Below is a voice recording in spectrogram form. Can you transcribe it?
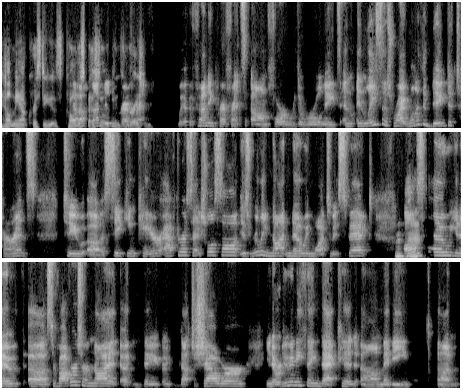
help me out, Christy. It's called a special consideration. Preference. Funding preference um, for the rural needs. And, and Lisa's right. One of the big deterrents to uh, seeking care after a sexual assault is really not knowing what to expect. Mm-hmm. Also, you know, uh, survivors are not uh, they uh, got to shower, you know, or do anything that could um, maybe um,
